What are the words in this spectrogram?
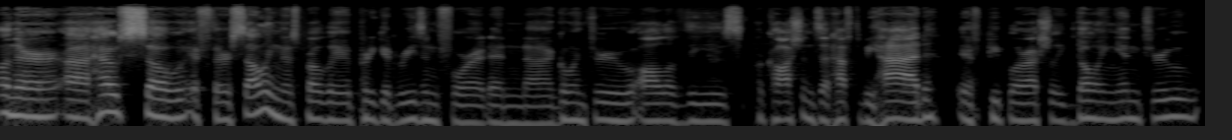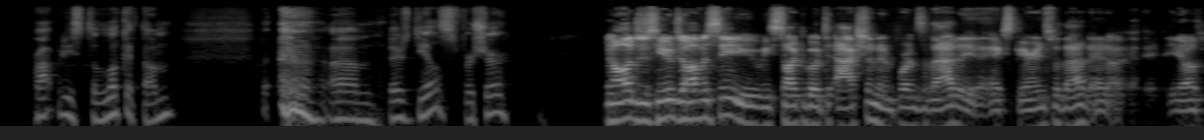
on their uh, house. So if they're selling, there's probably a pretty good reason for it. And uh, going through all of these precautions that have to be had if people are actually going in through properties to look at them, um, there's deals for sure. Knowledge is huge. Obviously, we talked about action and importance of that, experience with that, and uh, you know,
